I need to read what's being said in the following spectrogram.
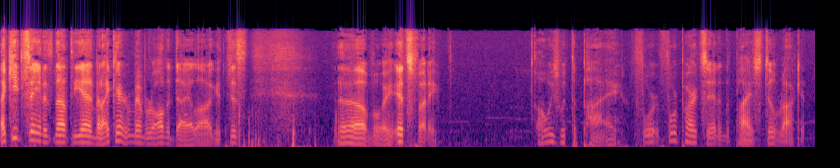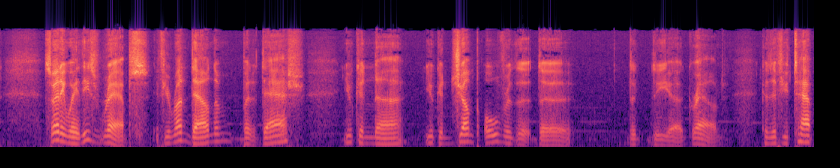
I keep saying it's not the end, but I can't remember all the dialogue. It's just... Oh boy, it's funny. Always with the pie. Four four parts in and the pie is still rocking. So anyway, these ramps, if you run down them but a dash, you can uh, you can jump over the the the, the uh, ground. Because if you tap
